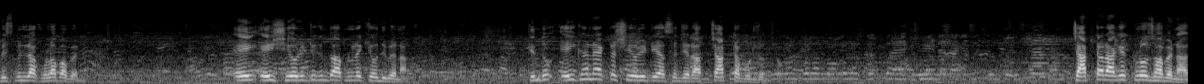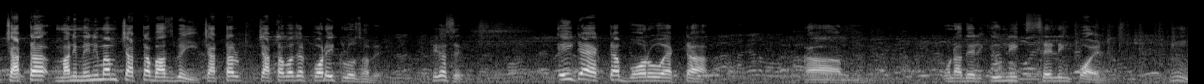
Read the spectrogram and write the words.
বিসমিল্লা খোলা পাবেন। এই এই শিওরিটি কিন্তু আপনারা কেউ দিবে না। কিন্তু এইখানে একটা শিওরিটি আছে যে রাত চারটা পর্যন্ত। চারটার আগে ক্লোজ হবে না। চারটা মানে মিনিমাম চারটা বাজবেই। চারটার, চারটা বাজার পরেই ক্লোজ হবে। ঠিক আছে? এইটা একটা বড় একটা ওনাদের ইউনিক সেলিং পয়েন্ট হুম?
